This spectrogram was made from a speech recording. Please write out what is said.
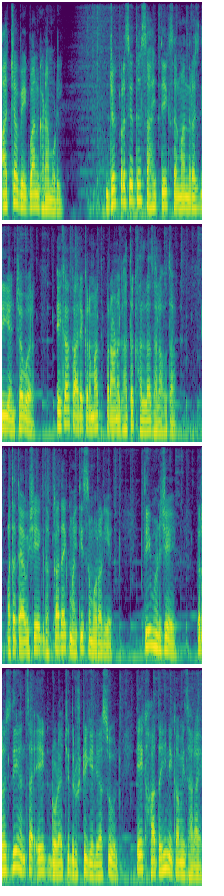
आजच्या वेगवान घडामोडी. जगप्रसिद्ध साहित्यिक सलमान रजदी यांच्यावर एका कार्यक्रमात प्राणघातक हल्ला झाला होता. आता त्याविषयी एक धक्कादायक माहिती समोर आली आहे ती म्हणजे रजदी यांचा एक डोळ्याची दृष्टी गेली असून एक हातही निकामी झाला आहे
